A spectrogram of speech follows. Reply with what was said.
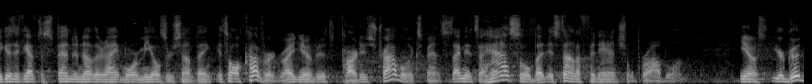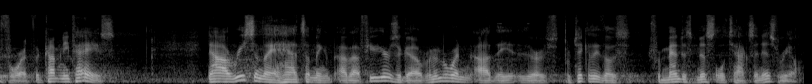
Because if you have to spend another night more meals or something, it's all covered, right? You know, it's part of its travel expenses. I mean, it's a hassle, but it's not a financial problem. You know, you're good for it. The company pays. Now, recently I had something a few years ago. Remember when uh, the, there was particularly those tremendous missile attacks in Israel?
